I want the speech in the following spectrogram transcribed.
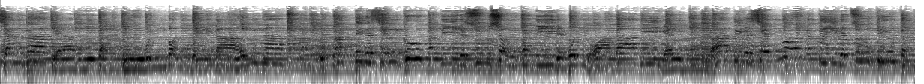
双脚徛在家己温暖的家园啊，有家己的身躯，家己的思想，家己的文化，家己爱，家己的生活，家己的主张，家己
